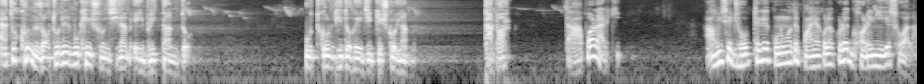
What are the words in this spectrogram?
এতক্ষণ রতনের মুখেই শুনছিলাম এই বৃত্তান্ত। উৎকণ্ঠিত হয়ে জিজ্ঞেস করলাম, তারপর? তারপর আর কি। আমি সে ঝোপ থেকে কোনো মতে পাঁজাকোলা করে ঘরে নিয়ে গিয়ে শোয়ালাম।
